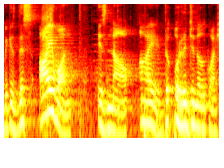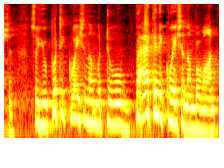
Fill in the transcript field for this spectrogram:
because this I1 is now I the original question. So you put equation number 2 back in equation number 1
